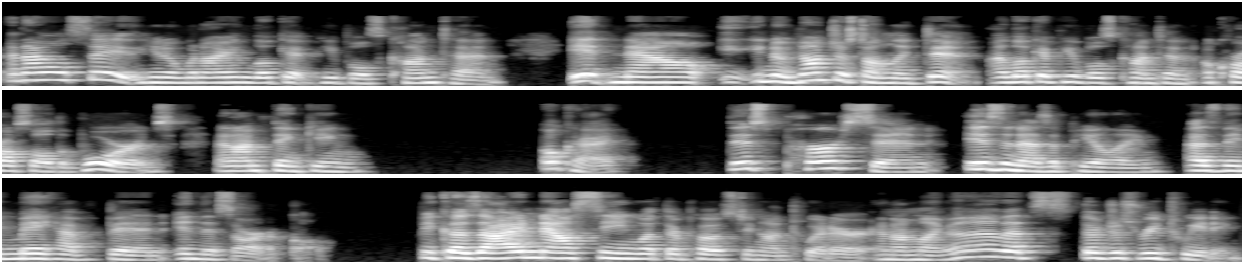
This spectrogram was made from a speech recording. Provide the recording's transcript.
And I will say, you know, when I look at people's content, it now you know not just on linkedin i look at people's content across all the boards and i'm thinking okay this person isn't as appealing as they may have been in this article because I'm now seeing what they're posting on Twitter and I'm like, eh, that's they're just retweeting.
